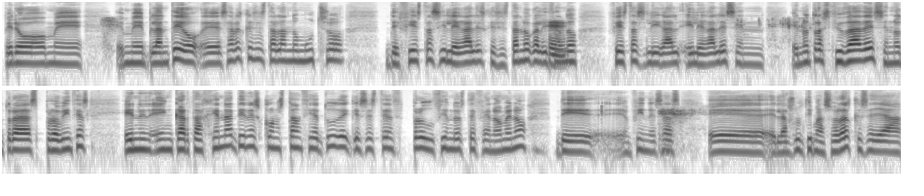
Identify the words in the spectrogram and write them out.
pero me, me planteo, eh, ¿sabes que se está hablando mucho de fiestas ilegales, que se están localizando fiestas ilegal, ilegales en, en, otras ciudades, en otras provincias. En, en, Cartagena tienes constancia tú de que se esté produciendo este fenómeno de, en fin, esas eh, en las últimas horas que se haya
